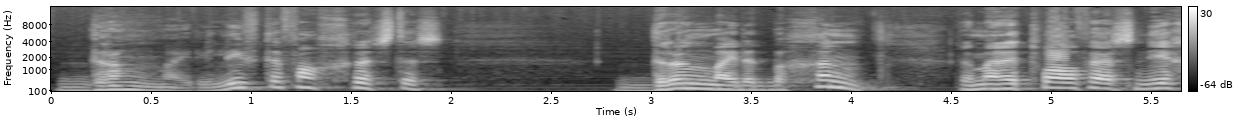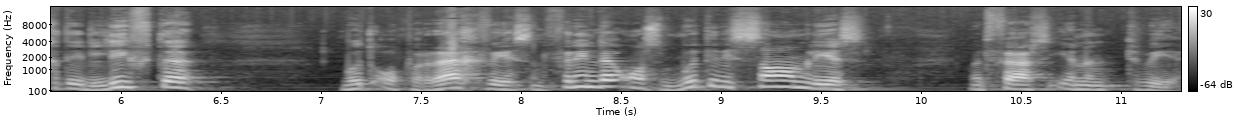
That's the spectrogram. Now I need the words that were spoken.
dring my. Die liefde van Christus dring my. Dit begin Romeine 12 vers 9 die liefde moet opreg wees en vriende ons moet hierdie saam lees met vers 1 en 2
